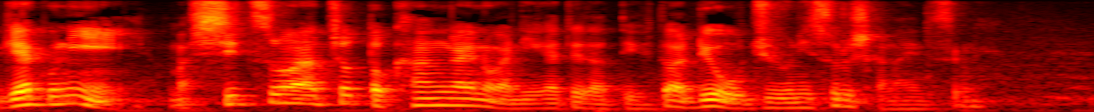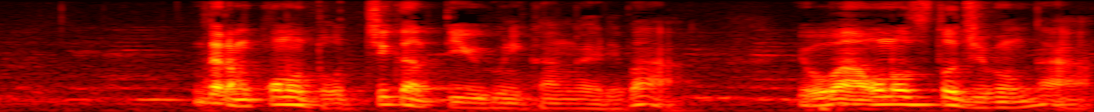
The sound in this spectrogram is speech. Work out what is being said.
逆に、まあ、質はちょっと考えるのが苦手だっていう人は量を10にするしかないんですよね。だからもうこのどっちかっていうふうに考えれば要はおのずと自分が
